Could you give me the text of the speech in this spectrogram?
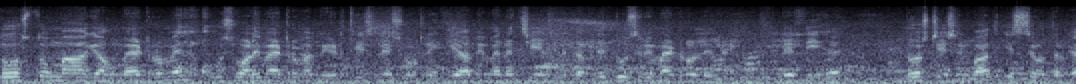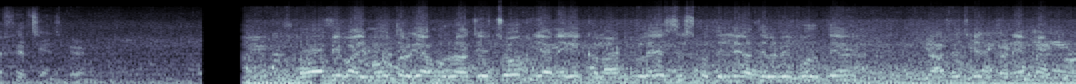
दोस्तों, मैं आ गया हूँ मेट्रो में। उस वाली मेट्रो में भीड़ थी, इसलिए शूट नहीं किया। अभी मैंने चेंज भी कर ली। दूसरी मेट्रो ले ली ले ली है। दो स्टेशन बाद इससे उतर के फिर चेंज करनी। तो अभी भाई, मैं उतर गया हूँ राजीव चौक, यानी कि खलाट प्लेस जिसको दिल्ली का दिल भी बोलते हैं। यहाँ से चेंज करनी है मेट्रो।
